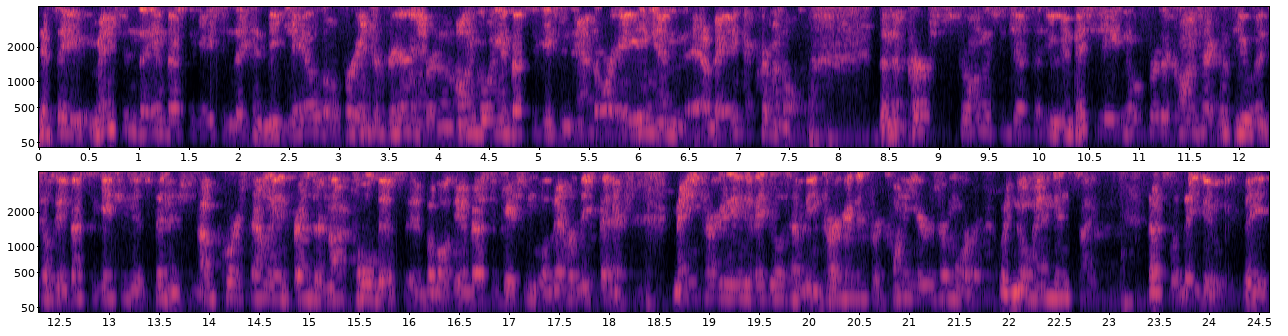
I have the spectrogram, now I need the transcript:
if they mention the investigation, they can be jailed for interfering in an ongoing investigation and or aiding and abetting a criminal then the perps strongly suggest that you initiate no further contact with you until the investigation is finished. Of course, family and friends are not told this eh, about the investigation will never be finished. Many targeted individuals have been targeted for 20 years or more with no end in sight. That's what they do. They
